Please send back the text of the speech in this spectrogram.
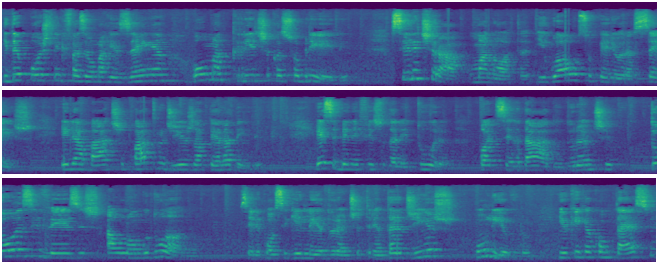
e depois tem que fazer uma resenha ou uma crítica sobre ele. Se ele tirar uma nota igual ou superior a 6, ele abate 4 dias da pena dele. Esse benefício da leitura pode ser dado durante 12 vezes ao longo do ano. Se ele conseguir ler durante 30 dias, um livro. E o que, que acontece?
